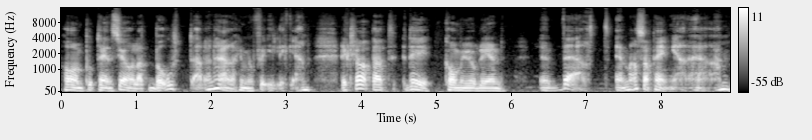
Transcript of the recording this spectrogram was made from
har en potential att bota den här hemofilikan. Det är klart att det kommer ju att bli en Eh, värt en massa pengar det här.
